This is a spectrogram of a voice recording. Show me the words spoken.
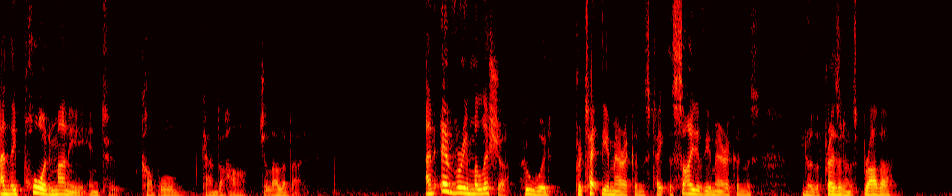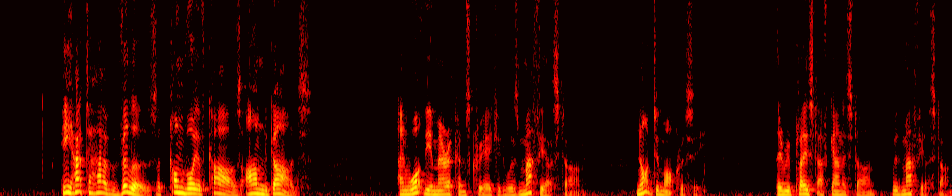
And they poured money into Kabul, Kandahar, Jalalabad. And every militia who would protect the Americans, take the side of the Americans, you know, the president's brother, he had to have villas, a convoy of cars, armed guards. And what the Americans created was Mafiastan, not democracy. They replaced Afghanistan with Mafiastan,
